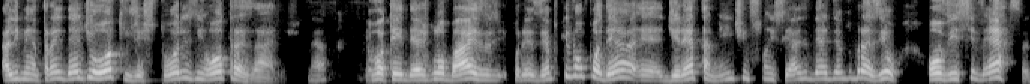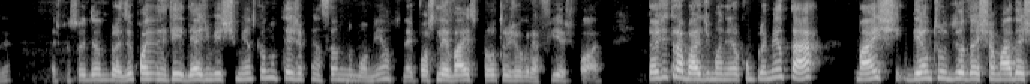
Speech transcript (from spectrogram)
alimentar a ideia de outros gestores em outras áreas. Né? Eu vou ter ideias globais, por exemplo, que vão poder é, diretamente influenciar as ideias dentro do Brasil, ou vice-versa. Né? As pessoas dentro do Brasil podem ter ideias de investimento que eu não esteja pensando no momento, né? e posso levar isso para outras geografias fora. Então, a gente trabalha de maneira complementar, mas dentro das chamadas,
